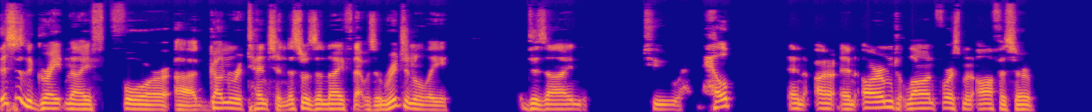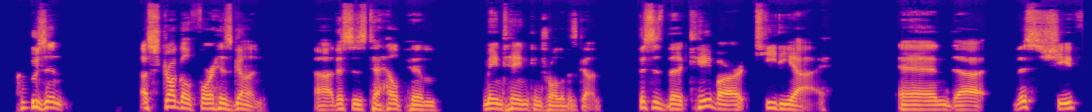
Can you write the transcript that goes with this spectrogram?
this is a great knife for uh, gun retention. This was a knife that was originally designed to help an uh, an armed law enforcement officer who's in a struggle for his gun. Uh, this is to help him maintain control of his gun. This is the Ka-Bar TDI, and uh, this sheath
